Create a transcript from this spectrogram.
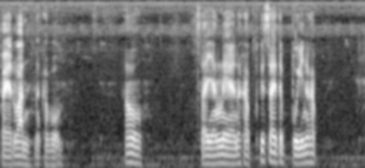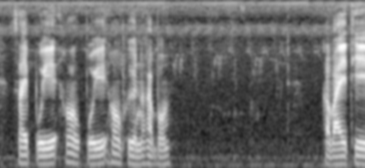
แปดวันนะครับผมเอาใส่ยังแหน่นะครับ คือใส่แต่ปุ๋ยนะครับ ใส่ปุ๋ยห้องปุ๋ยห้องพื้นนะครับผมกับใบที่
